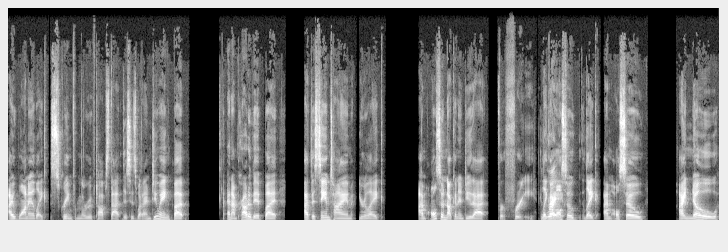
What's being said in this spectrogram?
I want to like scream from the rooftops that this is what I'm doing, but and I'm proud of it, but at the same time, you're like I'm also not going to do that for free. Like Right. I'm also like I'm also I know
